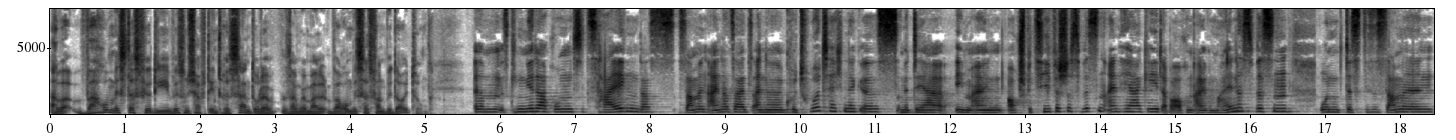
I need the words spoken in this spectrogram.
Aber warum ist das für die Wissenschaft interessant? Oder sagen wir mal, warum ist das von Bedeutung? Ähm, es ging mir darum zu zeigen, dass Sammeln einerseits eine Kulturtechnik ist, mit der eben ein auch spezifisches Wissen einhergeht, aber auch ein allgemeines Wissen und dass dieses Sammeln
